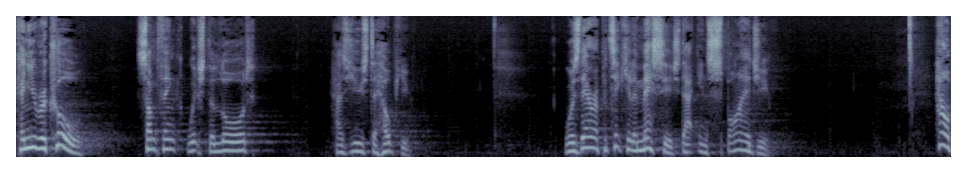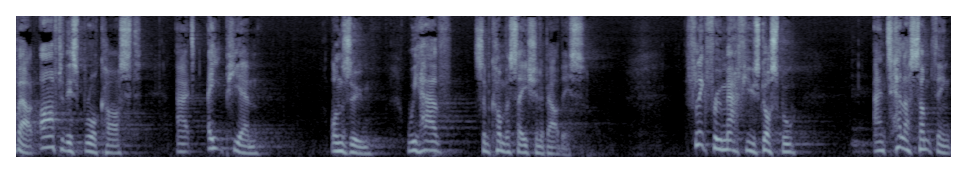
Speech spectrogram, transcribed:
Can you recall something which the Lord has used to help you? Was there a particular message that inspired you? How about after this broadcast at 8 pm on Zoom, we have some conversation about this. Flick through Matthew's Gospel and tell us something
